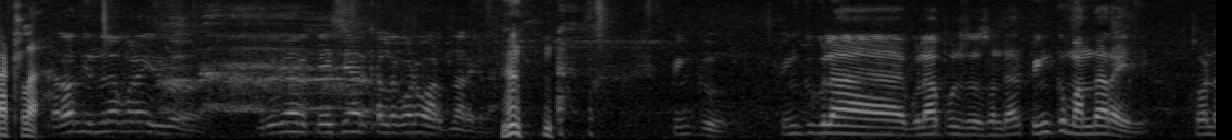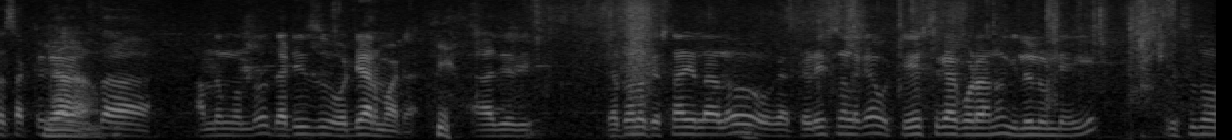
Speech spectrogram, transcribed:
అట్లా. ఇందులో కూడా ఇది గురుగారు కేసీఆర్ కలర్ కూడా వాడుతున్నారు ఇక్కడ. పింక్. పింక్ గులా గులాబీ పూలు చూస్తుంటారు. పింక్ మందార ఇది. చూడండి చక్కగా ఎంత అందంగా ఉందో. దట్ ఈజ్ వడ్డీ అనమాట అది అది. గతంలో కృష్ణా జిల్లాలో ఒక ట్రెడిషనల్గా ఒక టేస్ట్గా కూడాను ఇల్లులు ఉండేవి. ప్రస్తుతం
